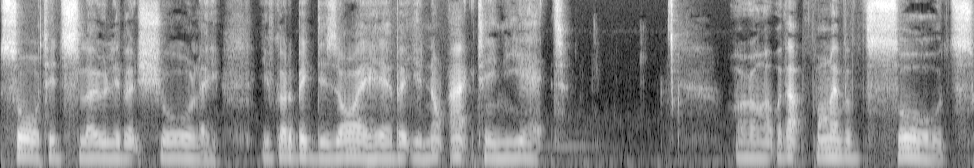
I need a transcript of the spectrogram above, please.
sorted slowly but surely. You've got a big desire here, but you're not acting yet. All right, with that Five of Swords,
